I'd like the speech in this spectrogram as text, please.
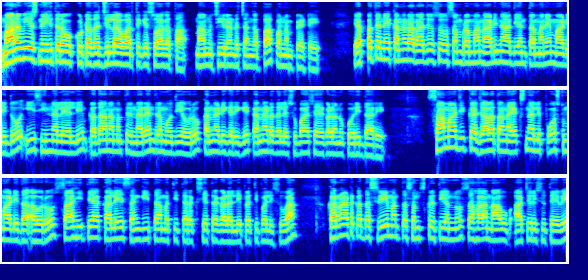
ಮಾನವೀಯ ಸ್ನೇಹಿತರ ಒಕ್ಕೂಟದ ಜಿಲ್ಲಾ ವಾರ್ತೆಗೆ ಸ್ವಾಗತ. ನಾನು ಚೀರಂಡ ಚಂಗಪ್ಪ, ಪೊನ್ನಂಪೇಟೆ. ಎಪ್ಪತ್ತನೇ ಕನ್ನಡ ರಾಜ್ಯೋತ್ಸವ ಸಂಭ್ರಮ ನಾಡಿನಾದ್ಯಂತ ಮನೆ ಮಾಡಿದ್ದು ಈ ಹಿನ್ನೆಲೆಯಲ್ಲಿ ಪ್ರಧಾನಮಂತ್ರಿ ನರೇಂದ್ರ ಮೋದಿಯವರು ಕನ್ನಡಿಗರಿಗೆ ಕನ್ನಡದಲ್ಲೇ ಶುಭಾಶಯಗಳನ್ನು ಕೋರಿದ್ದಾರೆ. ಸಾಮಾಜಿಕ ಜಾಲತಾಣ ಎಕ್ಸ್ನಲ್ಲಿ ಪೋಸ್ಟ್ ಮಾಡಿದ ಅವರು, ಸಾಹಿತ್ಯ, ಕಲೆ, ಸಂಗೀತ ಮತ್ತಿತರ ಕ್ಷೇತ್ರಗಳಲ್ಲಿ ಪ್ರತಿಫಲಿಸುವ ಕರ್ನಾಟಕದ ಶ್ರೀಮಂತ ಸಂಸ್ಕೃತಿಯನ್ನು ಸಹ ನಾವು ಆಚರಿಸುತ್ತೇವೆ.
